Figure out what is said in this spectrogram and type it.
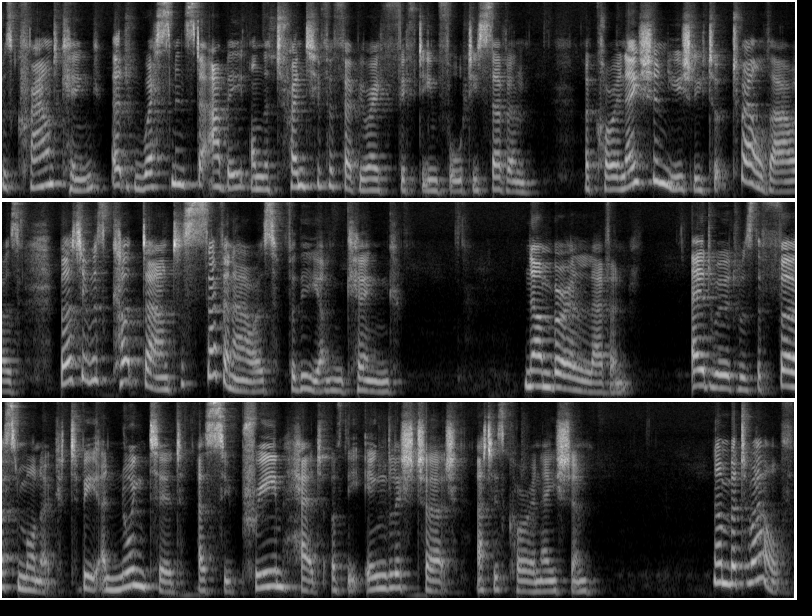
was crowned king at Westminster Abbey on the 20th of February 1547. A coronation usually took 12 hours, but it was cut down to 7 hours for the young king. Number 11. Edward was the first monarch to be anointed as supreme head of the English Church at his coronation. Number 12.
